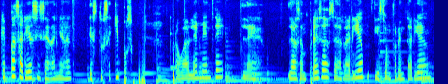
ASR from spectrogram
¿qué pasaría si se dañaran estos equipos? Probablemente las empresas cerrarían y se enfrentarían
